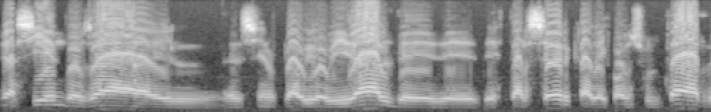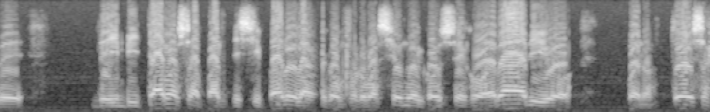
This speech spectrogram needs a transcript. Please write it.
haciendo ya el, señor Claudio Vidal de, estar cerca, de consultar, de, invitarnos a participar de la conformación del Consejo Agrario, bueno, todo, esas,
